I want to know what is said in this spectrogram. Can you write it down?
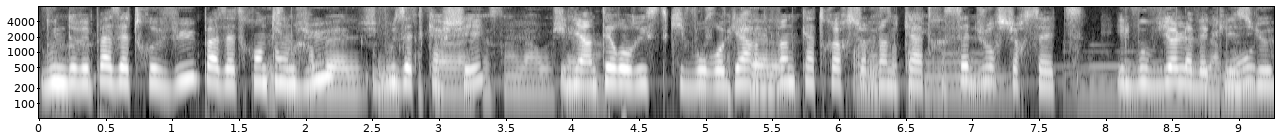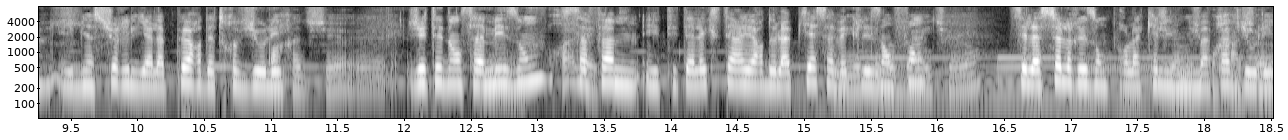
Vous ne devez pas être vu, pas être entendu. Vous êtes caché. Il y a un terroriste qui vous regarde 24 heures sur 24, 7 jours sur 7. Il vous viole avec les yeux et bien sûr il y a la peur d'être violé. J'étais dans sa maison, sa femme était à l'extérieur de la pièce avec les enfants. C'est la seule raison pour laquelle il ne m'a pas violée.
